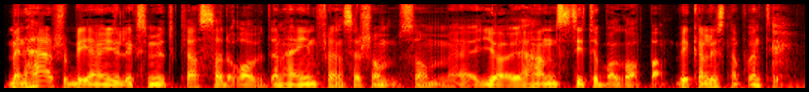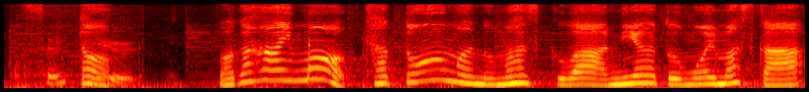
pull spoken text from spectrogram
Men här så blir han ju liksom utklassad av den här influencer som, som eh, gör, han sitter bara och gapar. Vi kan lyssna på en till. と我が輩もキャットウーマンのマスクは似合うと思いますか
